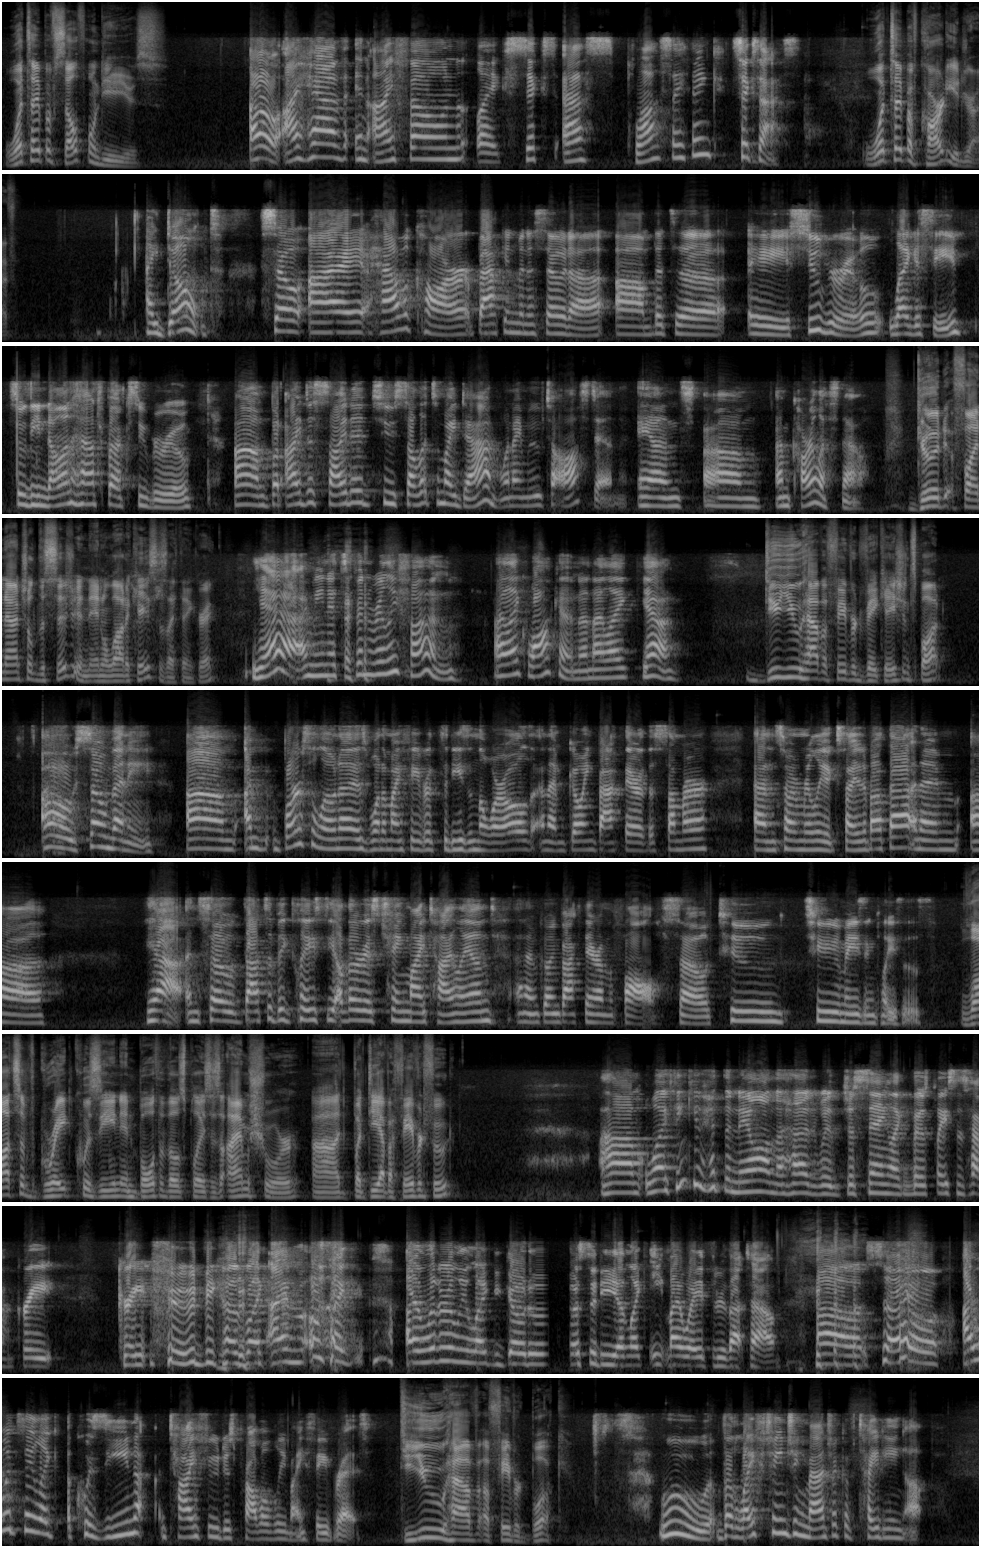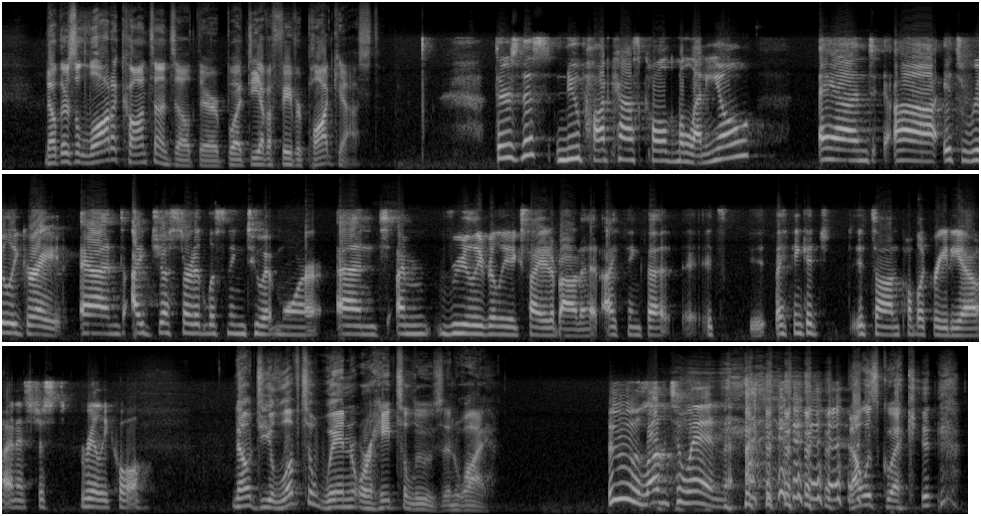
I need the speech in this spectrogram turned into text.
What type of cell phone do you use? Oh, I have an iPhone like 6S Plus, I think. 6S. What type of car do you drive? I don't. So I have a car back in Minnesota um, that's a a Subaru Legacy, so the non-hatchback Subaru. Um, but I decided to sell it to my dad when I moved to Austin, and um, I'm carless now. Good financial decision in a lot of cases, I think, right? Yeah, I mean it's been really fun. I like walking, and I like yeah. Do you have a favorite vacation spot? Oh, so many. Um, I'm Barcelona is one of my favorite cities in the world, and I'm going back there this summer, and so I'm really excited about that. And I'm, uh, yeah, and so that's a big place. The other is Chiang Mai, Thailand, and I'm going back there in the fall. So two two amazing places. Lots of great cuisine in both of those places, I'm sure. Uh, but do you have a favorite food? Um, well, I think you hit the nail on the head with just saying like those places have great great food because like I'm like I literally like go to a city and like eat my way through that town. Uh, so I would say like a cuisine Thai food is probably my favorite. Do you have a favorite book? Ooh, the life changing magic of tidying up. Now there's a lot of content out there, but do you have a favorite podcast? There's this new podcast called Millennial and uh, it's really great. And I just started listening to it more, and I'm really, really excited about it. I think that it's, I think it, it's on public radio, and it's just really cool. Now, do you love to win or hate to lose, and why? Ooh, love to win. that was quick.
